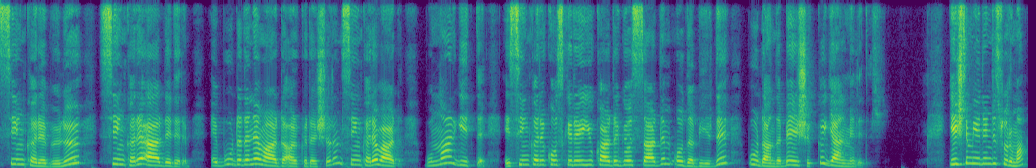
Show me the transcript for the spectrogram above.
sin kare bölü sin kare elde ederim. E burada da ne vardı arkadaşlarım? Sin kare vardı. Bunlar gitti. E sin kare kos kareyi yukarıda gösterdim. O da 1'di. Buradan da B şıkkı gelmelidir. Geçtim 7. soruma.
